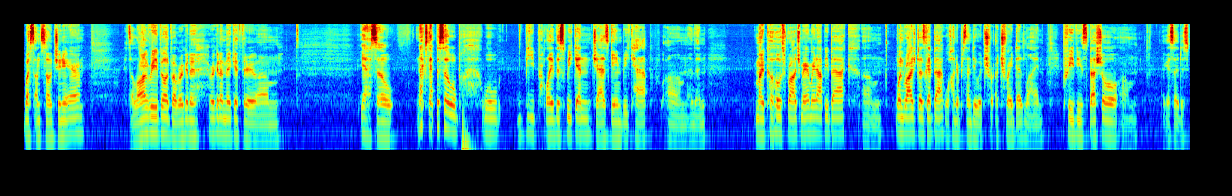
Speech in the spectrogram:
Wes Unseld Jr. era. It's a long rebuild, but we're gonna we're gonna make it through. Um, yeah, so next episode will, will be probably this weekend Jazz game recap, um, and then my co-host Raj may or may not be back. Um, when Raj does get back, we'll 100% do a, a trade deadline preview special. Um, like I said, just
